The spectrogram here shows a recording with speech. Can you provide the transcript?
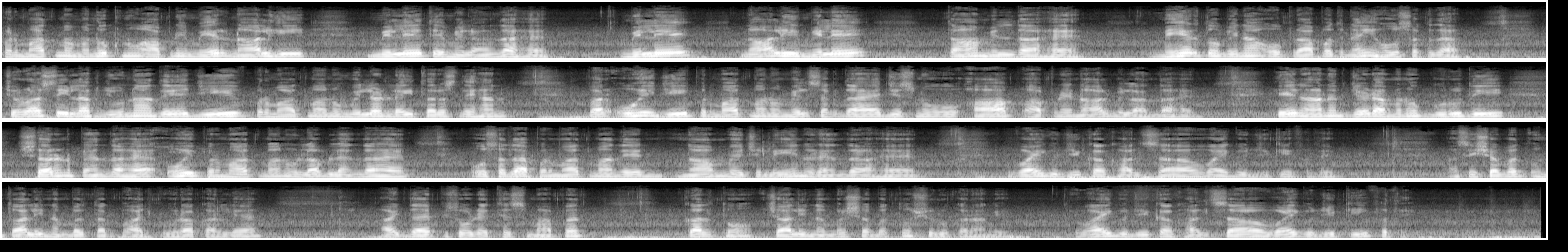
ਪਰਮਾਤਮਾ ਮਨੁੱਖ ਨੂੰ ਆਪਣੀ ਮਿਹਰ ਨਾਲ ਹੀ ਮਿਲੇ ਤੇ ਮਿਲਾਂਦਾ ਹੈ। ਮਿਲੇ, ਨਾਲ ਹੀ ਮਿਲੇ ਤਾਂ ਮਿਲਦਾ ਹੈ। ਮਿਹਰ ਤੋਂ ਬਿਨਾ ਉਹ ਪ੍ਰਾਪਤ ਨਹੀਂ ਹੋ ਸਕਦਾ। 84 ਲੱਖ ਜੂਨਾ ਦੇ ਜੀਵ ਪਰਮਾਤਮਾ ਨੂੰ ਮਿਲਣ ਲਈ ਤਰਸਦੇ ਹਨ, ਪਰ ਉਹੀ ਜੀਵ ਪਰਮਾਤਮਾ ਨੂੰ ਮਿਲ ਸਕਦਾ ਹੈ ਜਿਸ ਨੂੰ ਉਹ ਆਪ ਆਪਣੇ ਨਾਲ ਮਿਲਾਉਂਦਾ ਹੈ। ਇਹ ਨਾਨਕ, ਜਿਹੜਾ ਮਨੁੱਖ ਗੁਰੂ ਦੀ ਸ਼ਰਨ ਪੈਂਦਾ ਹੈ, ਉਹੀ ਪਰਮਾਤਮਾ ਨੂੰ ਲਭ ਲੈਂਦਾ ਹੈ। ਉਹ ਸਦਾ ਪਰਮਾਤਮਾ ਦੇ ਨਾਮ ਵਿੱਚ ਲੀਨ ਰਹਿੰਦਾ ਹੈ। ਵਾਹਿਗੁਰੂ ਜੀ ਕਾ ਖਾਲਸਾ, ਵਾਹਿਗੁਰੂ ਜੀ ਕੀ ਫਤਿਹ। ਅਸੀਂ ਸ਼ਬਦ 39 ਨੰਬਰ ਤੱਕ ਅੱਜ ਪੂਰਾ ਕਰ ਲਿਆ। ਅੱਜ ਦਾ ਐਪੀਸੋਡ ਇੱਥੇ ਸਮਾਪਤ। ਕੱਲ ਤੋਂ 40 ਨੰਬਰ ਸ਼ਬਦ ਤੋਂ ਸ਼ੁਰੂ ਕਰਾਂਗੇ। ਵਾਹਿਗੁਰੂ ਜੀ ਕਾ ਖਾਲਸਾ, ਵਾਹਿਗੁਰੂ ਜੀ ਕੀ ਫਤਿਹ।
